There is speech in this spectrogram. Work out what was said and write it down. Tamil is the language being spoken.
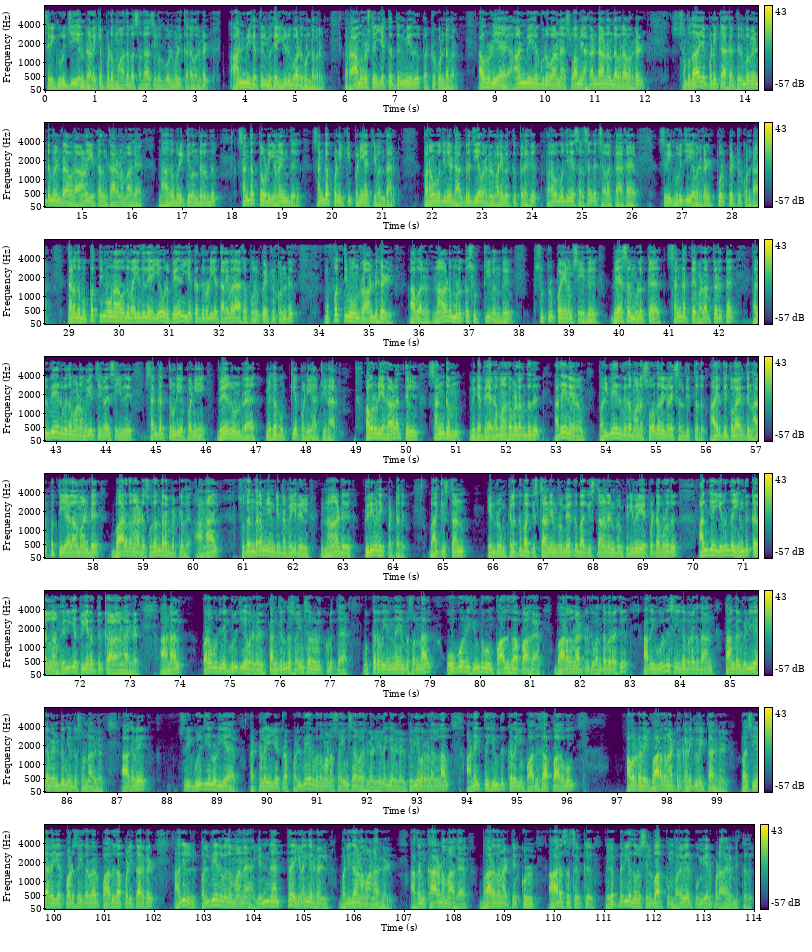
ஸ்ரீ குருஜி என்று அழைக்கப்படும் மாதவ சதாசிவ கோல்வல்கர் அவர்கள் ஆன்மீகத்தில் மிக ஈடுபாடு கொண்டவர். ராமகிருஷ்ண இயக்கத்தின் மீது பற்று கொண்டவர். அவருடைய ஆன்மீக குருவான சுவாமி அகண்டானந்தவர் அவர்கள் சமுதாய பணிக்காக திரும்ப வேண்டும் என்று அவர் ஆணையிட்டதன் காரணமாக நாகபுரிக்கு வந்திருந்து சங்கத்தோடு இணைந்து சங்கப்பணிக்கு பணியாற்றி வந்தார். பரமபூஜனிய டாக்டர்ஜி அவர்கள் மறைவுக்குப் பிறகு பரமபூஜனிய சர்சங்க சாலக்காக ஸ்ரீ குருஜி அவர்கள் பொறுப்பேற்றுக் கொண்டார். தனது முப்பத்தி மூணாவது வயதிலேயே ஒரு பேர் இயக்கத்தினுடைய தலைவராக பொறுப்பேற்றுக் கொண்டு முப்பத்தி மூன்று ஆண்டுகள் அவர் நாடு முழுக்க சுற்றி வந்து சுற்றுப்பயணம் செய்து தேசம் முழுக்க சங்கத்தை வளர்த்தெடுக்க பல்வேறு விதமான முயற்சிகளை செய்து சங்கத்தினுடைய பணி வேறொன்ற மிக முக்கிய பணியாற்றினார். அவருடைய காலத்தில் சங்கம் மிக வேகமாக வளர்ந்தது. அதே நேரம் பல்வேறு விதமான சோதனைகளை சந்தித்தது. ஆயிரத்தி தொள்ளாயிரத்தி நாற்பத்தி ஏழாம் ஆண்டு பாரத நாடு சுதந்திரம் பெற்றது. ஆனால் சுதந்திரம் என்கின்ற பெயரில் நாடு பிரிவினைப்பட்டது. பாகிஸ்தான் என்றும் கிழக்கு பாகிஸ்தான் என்றும் மேற்கு பாகிஸ்தான் என்றும் பிரிவினை ஏற்பட்ட பொழுது அங்கே இருந்த இந்துக்கள் எல்லாம் பெரிய துயரத்திற்கு ஆளானார்கள். ஆனால் பரமபூஜிய குருஜி அவர்கள் தங்கிருந்த சுயம்சர்களுக்கு கொடுத்த உத்தரவு என்ன என்று சொன்னால் ஒவ்வொரு இந்துவும் பாதுகாப்பாக பாரத நாட்டிற்கு வந்த பிறகு அதை உறுதி செய்த பிறகுதான் தாங்கள் வெளியேற வேண்டும் என்று சொன்னார்கள். ஆகவே ஸ்ரீ குருஜியினுடைய கட்டளையை ஏற்ற பல்வேறு விதமான சுயம் சேவகர்கள் இளைஞர்கள் பெரியவர்கள் எல்லாம் அனைத்து இந்துக்களையும் பாதுகாப்பாகவும் அவர்களை பாரத நாட்டிற்கு அனுப்பி வைத்தார்கள். பசியாரை ஏற்பாடு செய்தவர் பாதுகாப்பளித்தார்கள் அதில் பல்வேறு விதமான எண்ணற்ற இளைஞர்கள் பலிதானமானார்கள். அதன் காரணமாக பாரத நாட்டிற்குள் ஆர்எஸ்எஸ்ஸிற்கு மிகப்பெரியதொரு செல்வாக்கும் வரவேற்பும் ஏற்பட ஆரம்பித்தது.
